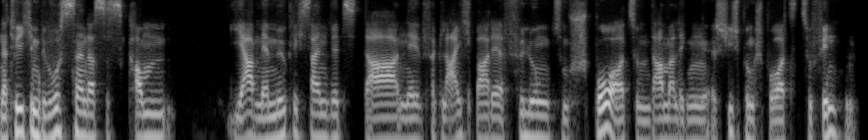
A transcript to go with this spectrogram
Natürlich im Bewusstsein, dass es kaum ja, mehr möglich sein wird, da eine vergleichbare Erfüllung zum Sport, zum damaligen Skisprungsport zu finden.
